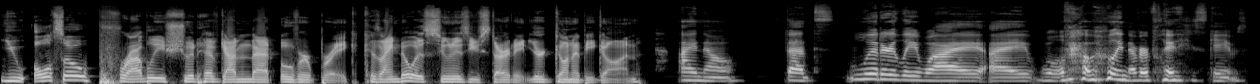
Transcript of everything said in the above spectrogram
you also probably should have gotten that over break because I know as soon as you start it, you're gonna be gone. I know. That's literally why I will probably never play these games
